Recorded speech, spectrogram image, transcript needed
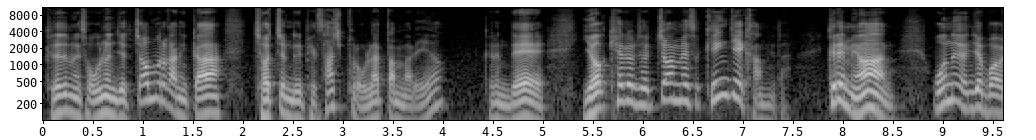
그러면서 오늘 이제 점으로 가니까 저점 대비 140% 올랐단 말이에요. 그런데 역해도 점에서 굉장히 강합니다. 그러면 오늘 이제 뭐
